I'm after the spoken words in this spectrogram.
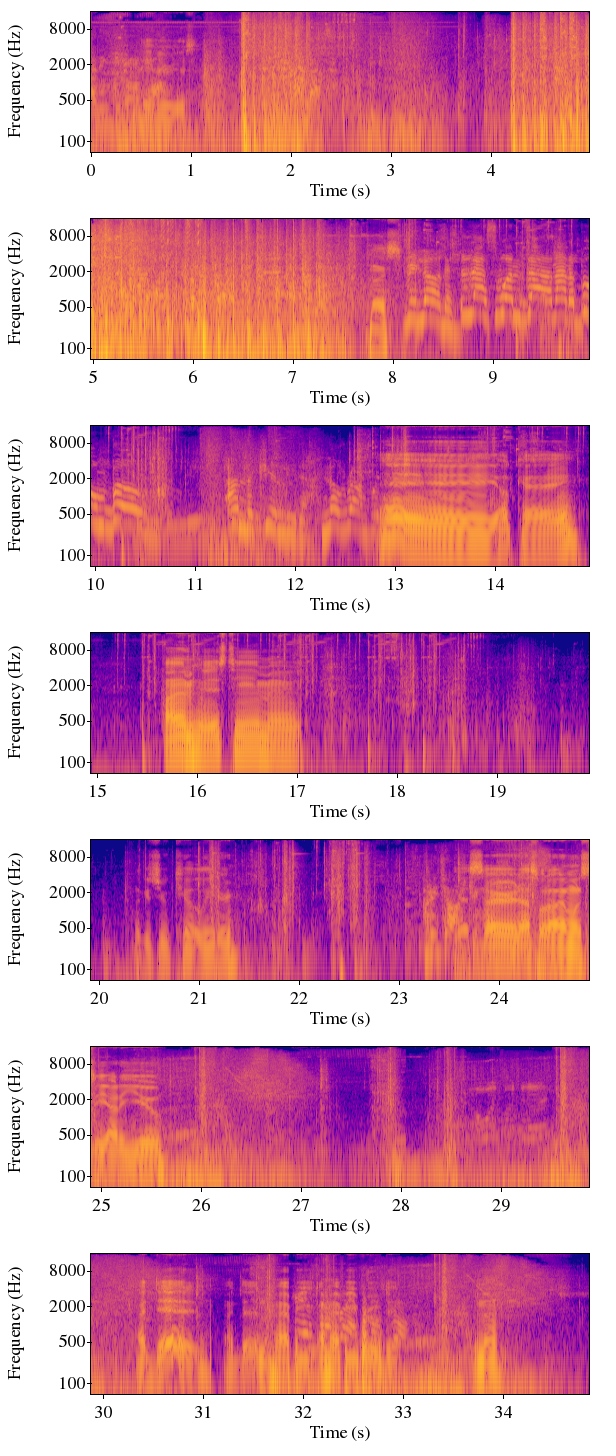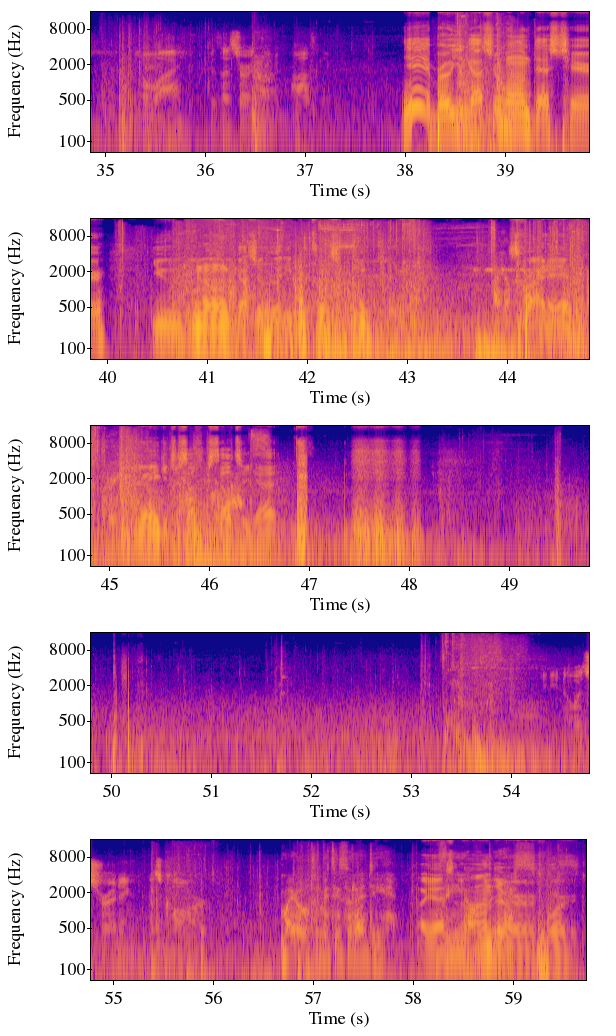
Scanning the area. Yeah, here it is. Combat. Nice. Reloaded. Last one down out of boom boom. I'm the kill leader. No run for Hey, okay. I'm his teammate. Look at you, kill leader. Recharging Yes, sir. That's what I want to see out of you. I did. I did. I'm happy. I'm happy you proved it. You know. You know why? Because I started thinking positive. Yeah, bro. You got your um desk chair. You you know you got your hoodie potentially. It's Friday. the next ring. You ain't get yourself your seltzer yet. You know what's shredding? This car. My ultimate is ready. Oh yeah, is it a VR Honda or a Ford?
